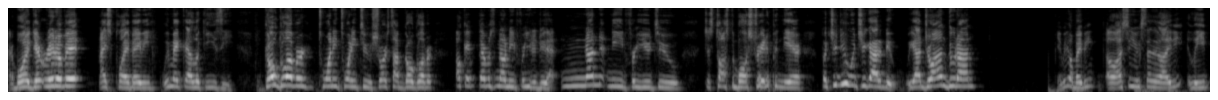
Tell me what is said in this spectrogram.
And boy, get rid of it. Nice play, baby. We make that look easy. Gold Glover 2022. Shortstop Gold Glover. Okay, there was no need for you to do that. None need for you to just toss the ball straight up in the air. But you do what you got to do. We got Jhoan Duran. Here we go, baby. Oh, I see you extended the lead.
